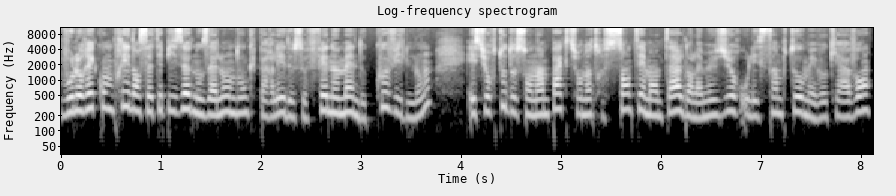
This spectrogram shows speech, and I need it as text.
Vous l'aurez compris, dans cet épisode, nous allons donc parler de ce phénomène de Covid long et surtout de son impact sur notre santé mentale dans la mesure où les symptômes évoqués avant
